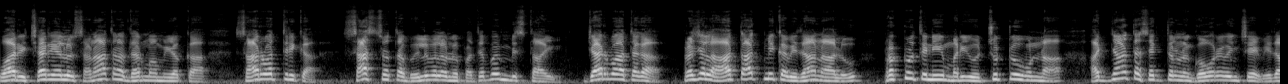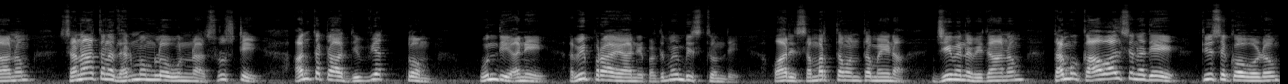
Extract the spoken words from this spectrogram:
వారి చర్యలు సనాతన ధర్మం యొక్క సార్వత్రిక శాశ్వత విలువలను ప్రతిబింబిస్తాయి. జార్వాతగా ప్రజల ఆధ్యాత్మిక విధానాలు ప్రకృతిని మరియు చుట్టూ ఉన్న అజ్ఞాత శక్తులను గౌరవించే విధానం సనాతన ధర్మంలో ఉన్న సృష్టి అంతటా దివ్యత్వం ఉంది అనే అభిప్రాయాన్ని ప్రతిబింబిస్తుంది. వారి సమర్థవంతమైన జీవన విధానం తమకు కావాల్సినదే తీసుకోవడం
